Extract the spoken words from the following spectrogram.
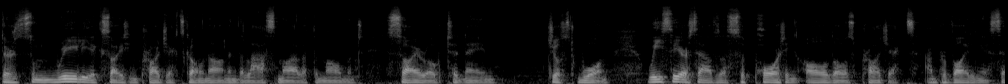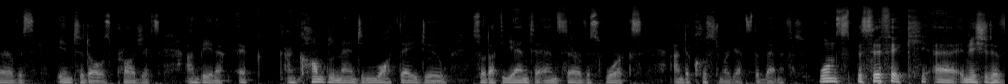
There's some really exciting projects going on in the last mile at the moment, SIRO to name just one. We see ourselves as supporting all those projects and providing a service into those projects and being a, a and complementing what they do so that the end-to-end -end service works and the customer gets the benefit. One specific uh, initiative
